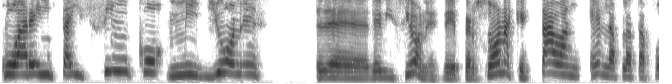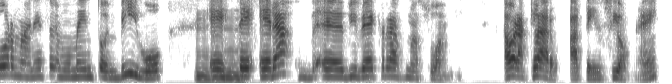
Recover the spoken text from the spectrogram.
45 millones de, de, visiones de personas que estaban en la plataforma en ese momento en vivo. Uh -huh. Este era eh, Vivek Ramaswamy. Ahora, claro, atención, ¿eh?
